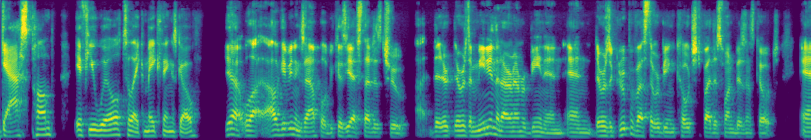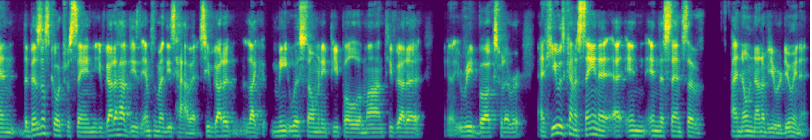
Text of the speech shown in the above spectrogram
gas pump if you will to like make things go? Yeah, well, I'll give you an example because yes, that is true. There, there was a meeting that I remember being in, and there was a group of us that were being coached by this one business coach. And the business coach was saying, "You've got to have these, implement these habits. You've got to like meet with so many people a month. You've got to you know, read books, whatever." And he was kind of saying it uh, in in the sense of, "I know none of you are doing it."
